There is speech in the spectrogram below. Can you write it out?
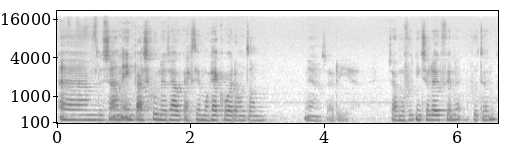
Ehm, dus aan één paar schoenen zou ik echt helemaal gek worden, want dan ja, zou, die, eh, zou mijn voet niet zo leuk vinden, voeten.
